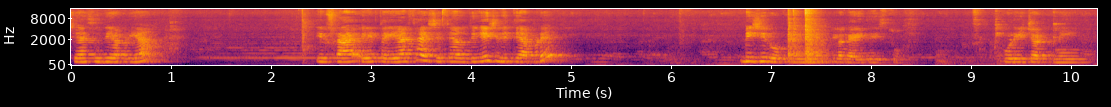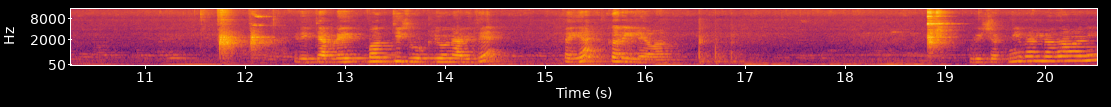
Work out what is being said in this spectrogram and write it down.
જ્યાં સુધી આપણી આ એ ફ્રાય એ તૈયાર થાય છે, ત્યાં સુધી એ જ રીતે આપણે બીજી રોટલીને લગાવી દઈશું. થોડી ચટણી. એ રીતે આપણે બધી જ રોટલીઓના રીતે તૈયાર કરી લેવાનું. થોડી ચટણી પણ લગાવવાની.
